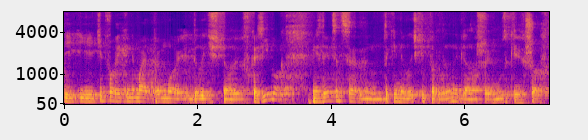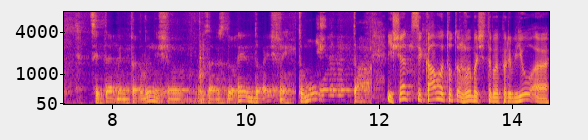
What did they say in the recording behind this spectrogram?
і, і ті твори, які не мають прямої ідеологічної вказівок, мені здається, це такі такі невеличкі перлини для нашої музики, якщо цей термін перлини, що зараз доречний. Тому так. І ще цікаво тут, вибач, тебе переб'ю. Е,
